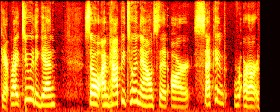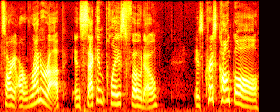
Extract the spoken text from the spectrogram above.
get right to it again. So I'm happy to announce that our second, or our, sorry, our runner-up in second place photo is Chris Conkle.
